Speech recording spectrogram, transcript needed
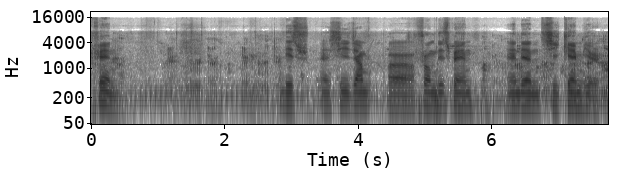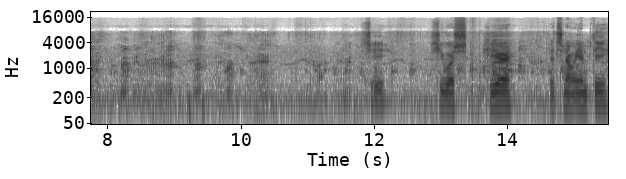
fin this uh, she jumped uh, from this pen and then she came here. She she was here. It's now empty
